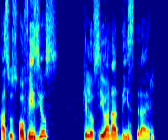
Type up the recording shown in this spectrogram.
a sus oficios que los iban a distraer.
